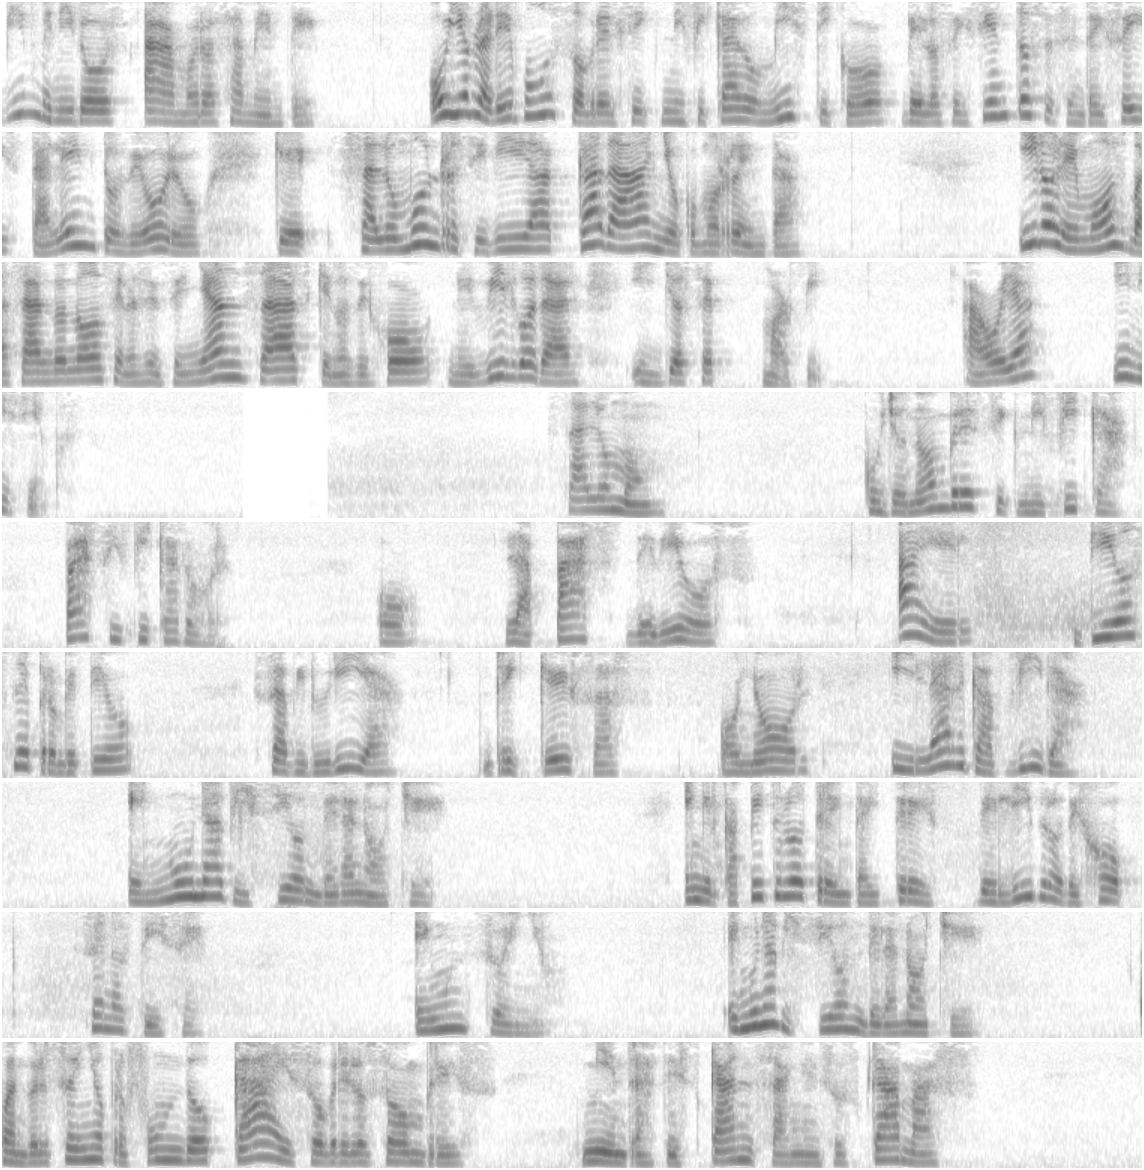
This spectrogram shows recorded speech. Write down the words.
Bienvenidos a Amorosamente. Hoy hablaremos sobre el significado místico de los 666 talentos de oro que Salomón recibía cada año como renta. Y lo haremos basándonos en las enseñanzas que nos dejó Neville Goddard y Joseph Murphy. Ahora, iniciemos. Salomón cuyo nombre significa pacificador o la paz de Dios, a él Dios le prometió sabiduría, riquezas, honor y larga vida en una visión de la noche. En el capítulo 33 del libro de Job se nos dice, en un sueño, en una visión de la noche, cuando el sueño profundo cae sobre los hombres mientras descansan en sus camas,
